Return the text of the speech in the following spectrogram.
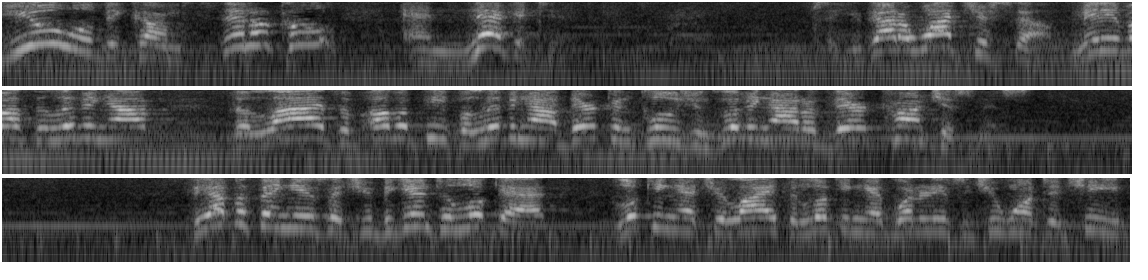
you will become cynical and negative. So you got to watch yourself. Many of us are living out the lives of other people, living out their conclusions, living out of their consciousness. The other thing is that you begin to look at, looking at your life and looking at what it is that you want to achieve,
